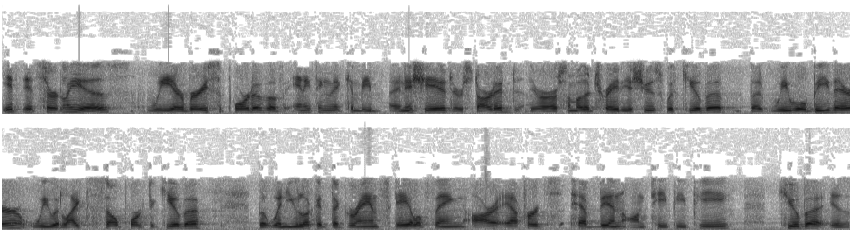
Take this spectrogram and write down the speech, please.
It, it certainly is. We are very supportive of anything that can be initiated or started. There are some other trade issues with Cuba, but we will be there. We would like to sell pork to Cuba. But when you look at the grand scale of thing, our efforts have been on TPP. Cuba is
